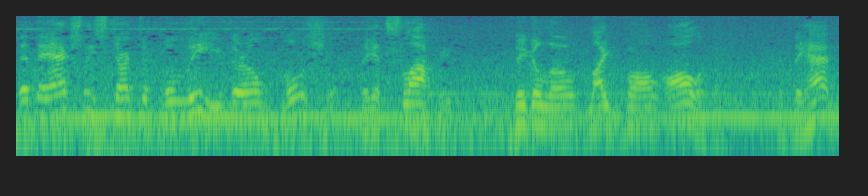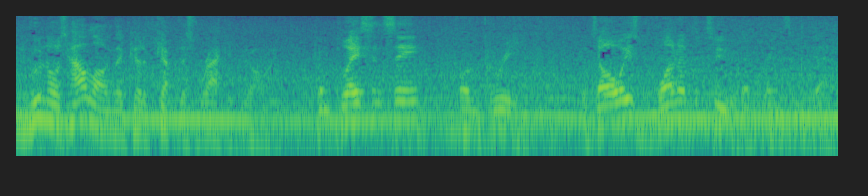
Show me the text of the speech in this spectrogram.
that they actually start to believe their own bullshit. They get sloppy. Bigelow, Lightball, all of them. If they hadn't, who knows how long they could have kept this racket going. Complacency or greed. It's always one of the two that brings them down.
